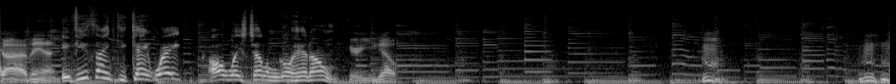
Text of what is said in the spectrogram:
dive in? If you think you can't wait, always tell them go ahead on. Here you go. Hmm. Mm-hmm.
